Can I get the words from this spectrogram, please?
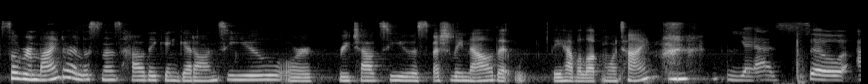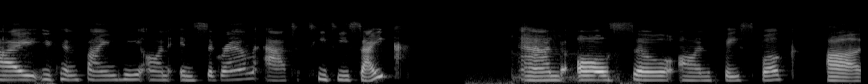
So remind our listeners how they can get on to you or reach out to you, especially now that they have a lot more time. yes. So I you can find me on Instagram at TT Psych and also on Facebook, uh,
